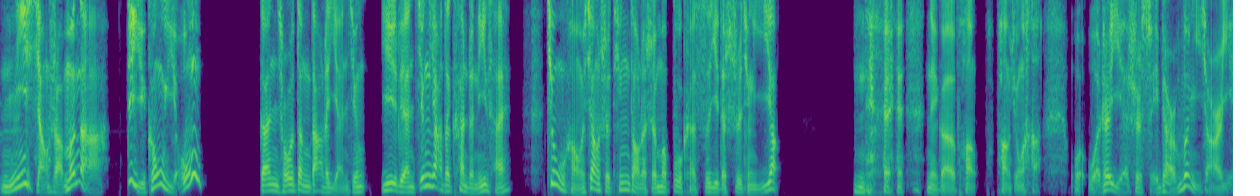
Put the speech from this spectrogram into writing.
你想什么呢？地沟油？甘球瞪大了眼睛，一脸惊讶地看着尼才，就好像是听到了什么不可思议的事情一样。那 那个胖胖兄啊，我我这也是随便问一下而已。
